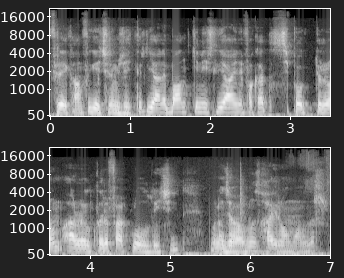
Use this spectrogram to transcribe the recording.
frekansı geçirmeyecektir. Yani band genişliği aynı fakat spektrum aralıkları farklı olduğu için buna cevabımız hayır olmalıdır.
